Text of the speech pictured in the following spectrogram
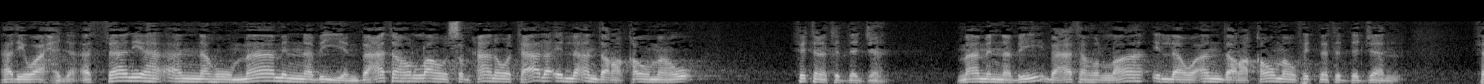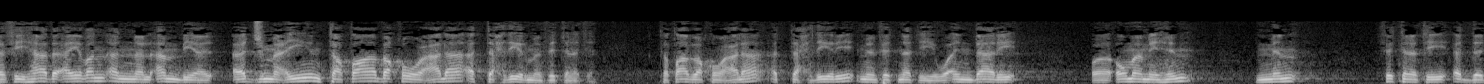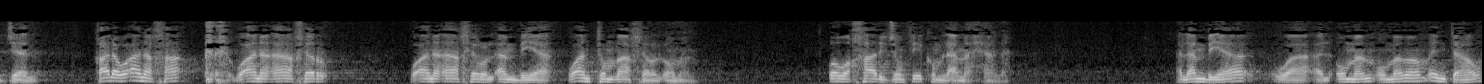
هذه واحدة. الثانية أنه ما من نبي بعثه الله سبحانه وتعالى إلا أنذر قومه فتنة الدجال. ما من نبي بعثه الله إلا وأنذر قومه فتنة الدجال. ففي هذا أيضا أن الأنبياء أجمعين تطابقوا على التحذير من فتنته. تطابقوا على التحذير من فتنته وإنذار أممهم من فتنة الدجال. قال وأنا خ... وأنا آخر وأنا آخر الأنبياء وأنتم آخر الأمم. وهو خارج فيكم لا محالة. الأنبياء والأمم أممهم انتهوا.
